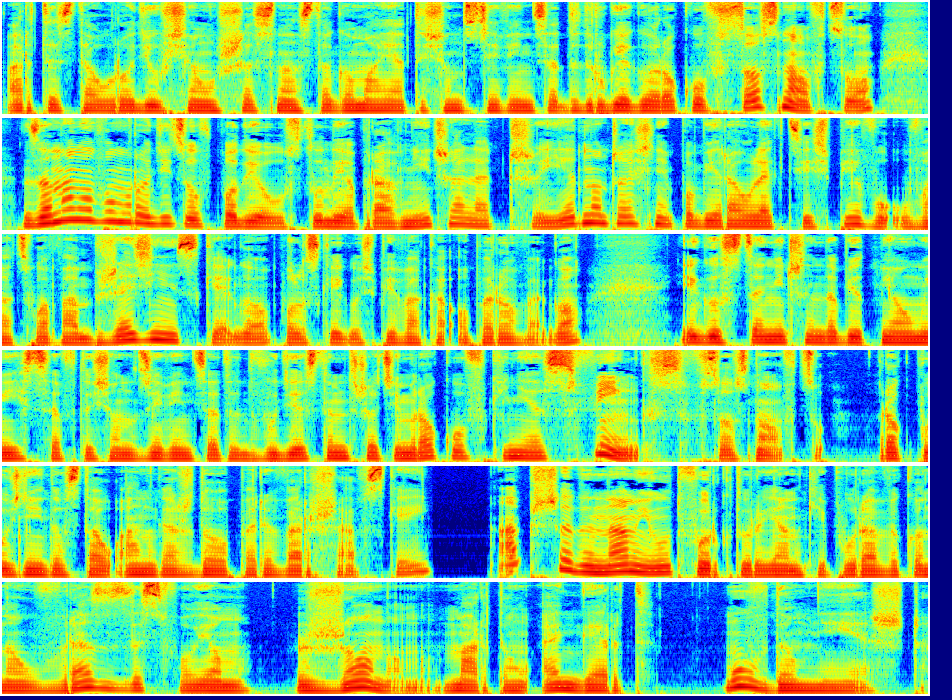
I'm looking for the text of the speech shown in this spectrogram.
Artysta urodził się 16 maja 1902 roku w Sosnowcu. Za namową rodziców podjął studia prawnicze, lecz jednocześnie pobierał lekcje śpiewu u Wacława Brzezińskiego, polskiego śpiewaka operowego. Jego sceniczny debiut miał miejsce w 1923 roku w kinie Sphinx w Sosnowcu. Rok później dostał angaż do Opery Warszawskiej, a przed nami utwór, który Jan Kiepura wykonał wraz ze swoją żoną Martą Eggert. Mów do mnie jeszcze.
